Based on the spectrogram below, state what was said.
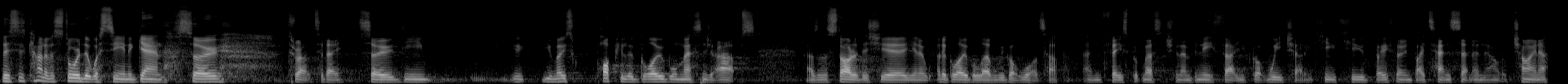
This is kind of a story that we're seeing again, so throughout today. So the your most popular global messenger apps as of the start of this year, you know, at a global level, we've got WhatsApp and Facebook Messenger, and then beneath that, you've got WeChat and QQ, both owned by Tencent and now with China.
